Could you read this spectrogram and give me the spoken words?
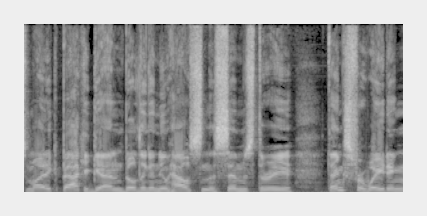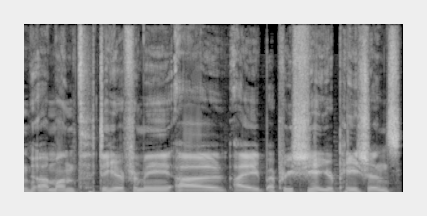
it's Mike back again, building a new house in The Sims 3. Thanks for waiting a month to hear from me. Uh, I appreciate your patience.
